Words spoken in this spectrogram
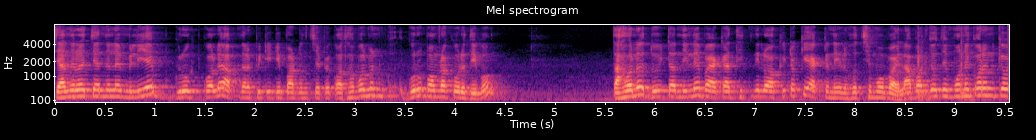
চ্যানেলে চ্যানেলে মিলিয়ে গ্রুপ কলে আপনারা পিটিটি বাটন চেপে কথা বলবেন গ্রুপ আমরা করে দিব। তাহলে দুইটা নিলে বা একাধিক নিলে ওয়াকিটকি একটা নিলে হচ্ছে মোবাইল আবার যদি মনে করেন কেউ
